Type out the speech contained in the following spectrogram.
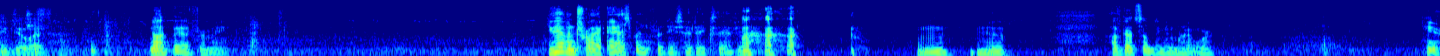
you doing? Not bad for me. You haven't tried aspirin for these headaches, have you? Hmm, yeah. I've got something that might work. Here.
